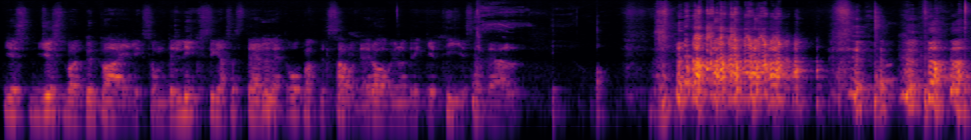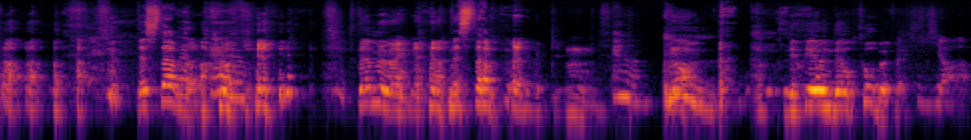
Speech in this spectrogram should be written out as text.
just, just bara Dubai, liksom det lyxigaste stället, åker man till Saudiarabien och dricker 10 cent öl. Det stämmer. Stämmer det verkligen? Det stämmer. Mm. Bra. Det sker under Oktoberfest. Ja.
